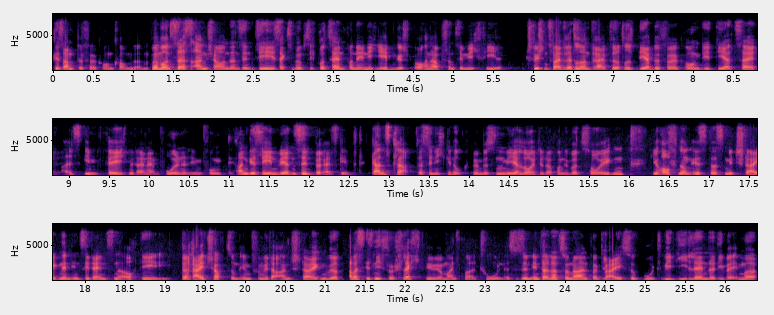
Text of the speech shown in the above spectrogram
Gesamtbevölkerung kommen würden. Wenn wir uns das anschauen, dann sind die 56 Prozent, von denen ich eben gesprochen habe, schon ziemlich viel zwischen zwei Drittel und drei Viertel der Bevölkerung, die derzeit als impffähig mit einer empfohlenen Impfung angesehen werden, sind bereits geimpft. Ganz klar, das sind nicht genug. Wir müssen mehr mhm. Leute davon überzeugen. Die Hoffnung ist, dass mit steigenden Inzidenzen auch die Bereitschaft zum Impfen wieder ansteigen wird. Aber es ist nicht so schlecht, wie wir manchmal tun. Es ist im internationalen Vergleich so gut wie die Länder, die wir immer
